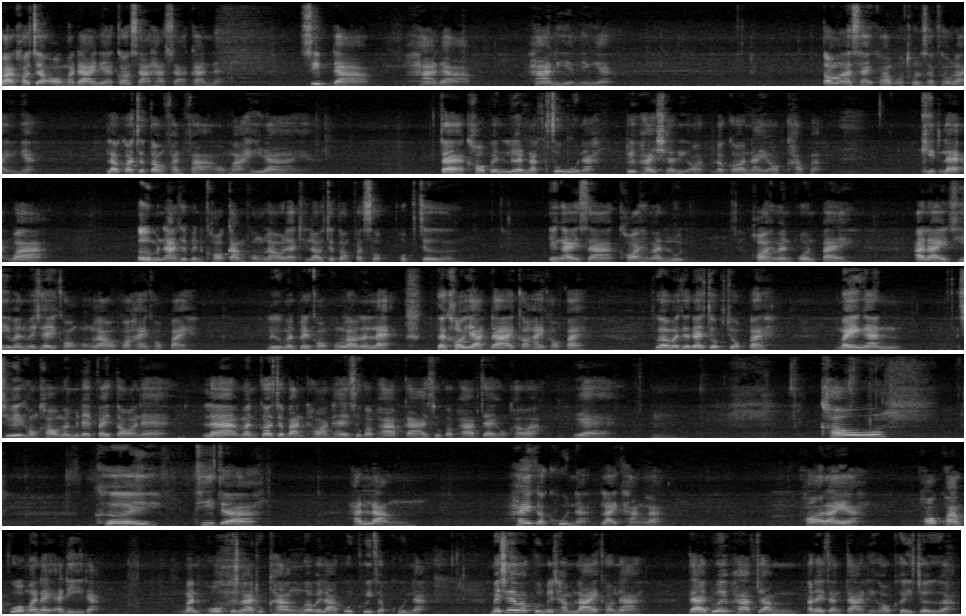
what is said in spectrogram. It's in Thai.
กว่าเขาจะออกมาได้เนี่ยก็สาหัสสากันน่ะสิบดาบห้าดาบห้าเหรียญอย่างเงี้ยต้องอาศัยความอดทนสักเท่าไหร่เนี่ยแล้วก็จะต้องฟันฝ่าออกมาให้ได้ แต่เขาเป็นเลือดนักสู้นะ ด้วยไพ่ชาริออตแล้วก็ไนออฟคัพอะคิดแหละว่า เออมันอาจจะเป็นข้อกรรมของเราแหละ ที่เราจะต้องประสบพบเจอ ยังไงซะ ขอให้มันหลุด ขอให้มันพ้นไป อะไรที่มันไม่ใช่ของของเราก็ให้เขาไป หรือมันเป็นของของเรานั่นแหละ แต่เขาอยากได้ก็ให้เขาไป เพื่อมันจะได้จบจบไป ไม่งั้นชีวิตของเขามันไม่ได้ไปต่อแน่ และมันก็จะบั่นทอนให้สุขภาพกายสุขภาพใจของเขาอะแย่อืมเขาเคยที่จะหันหลังให้กับคุณอะหลายครั้งละ เพราะอะไรอะ เพราะความกลัวเมื่อในอดีตอะมันโผล่ขึ้นมาทุกครั้งเมื่อเวลาพูดคุยกับคุณอะไม่ใช่ว่าคุณไปทำร้ายเขานะ แต่ด้วยภาพจำอะไรต่างๆ ที่เขาเคยเจออะ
